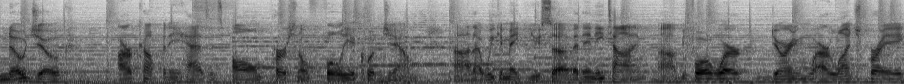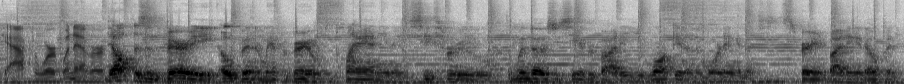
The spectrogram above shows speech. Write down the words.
No joke, our company has its own personal fully equipped gym uh, that we can make use of at any time, uh, before work, during our lunch break, after work, whenever. The office is very open and we have a very open plan. You know, you see through the windows, you see everybody, you walk in in the morning and it's, it's very inviting and open.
